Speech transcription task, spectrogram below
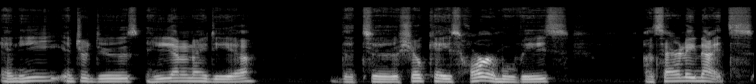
and he introduced, he got an idea that to showcase horror movies on Saturday nights.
